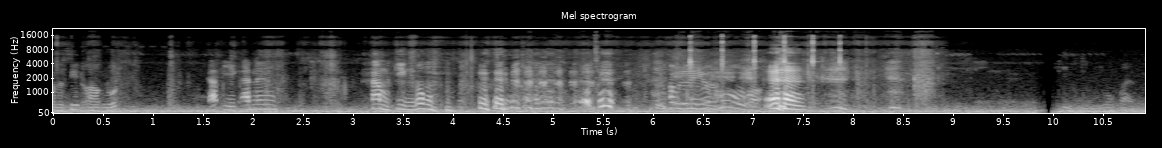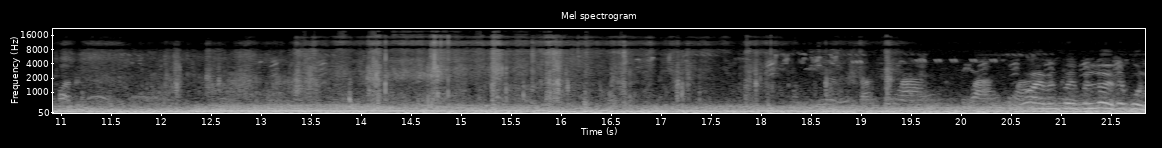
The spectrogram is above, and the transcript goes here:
ห้ามรซีดออกหลุดกับอีกอันหนึงห้ามกิ่งลงเอาเลยเหรอฮู้บ่โอ้ยมันเป็นเป็นเลยแต่คุณ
